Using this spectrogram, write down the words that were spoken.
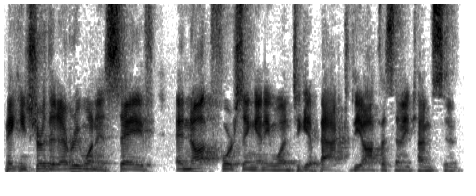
making sure that everyone is safe and not forcing anyone to get back to the office anytime soon.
